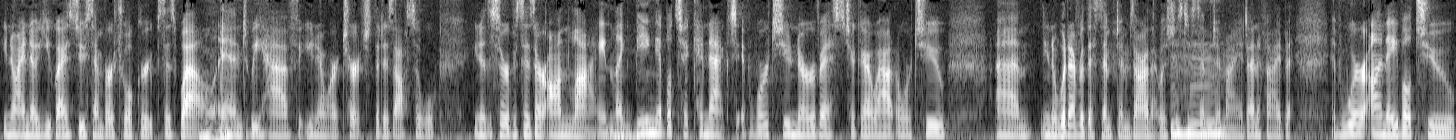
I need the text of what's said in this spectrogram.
You know, I know you guys do some virtual groups as well. Mm-hmm. And we have, you know, our church that is also, you know, the services are online. Like mm-hmm. being able to connect if we're too nervous to go out or too, um, you know, whatever the symptoms are, that was just a symptom I identified. But if we're unable to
